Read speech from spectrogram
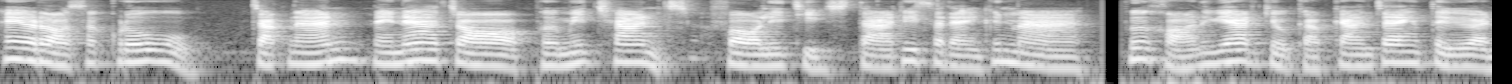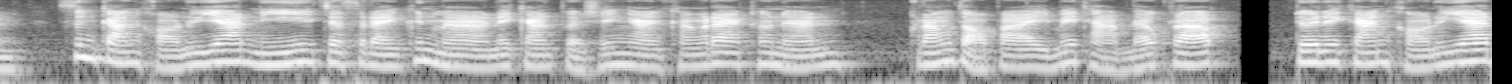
ให้รอสักครู่ จากนั้นในหน้าจอ Permissions for Legit Star ที่แสดงขึ้นมา เพื่อขออนุญาตเกี่ยวกับการแจ้งเตือน ซึ่งการขออนุญาตนี้จะแสดงขึ้นมาในการเปิดใช้งานครั้งแรกเท่านั้น ครั้งต่อไปไม่ถามแล้วครับ โดยในการขออนุญาต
